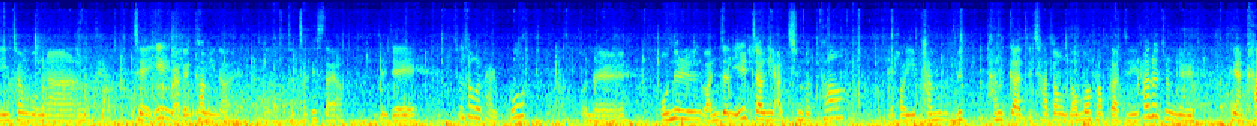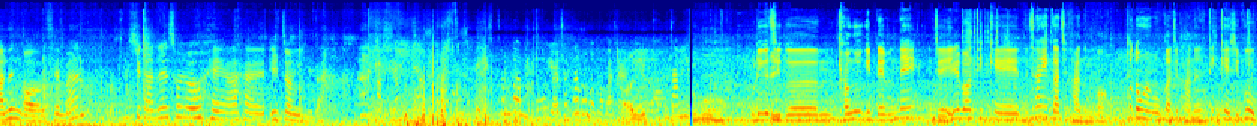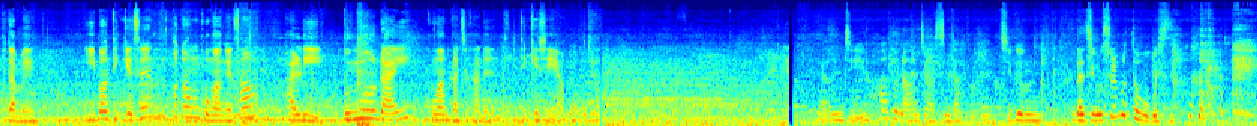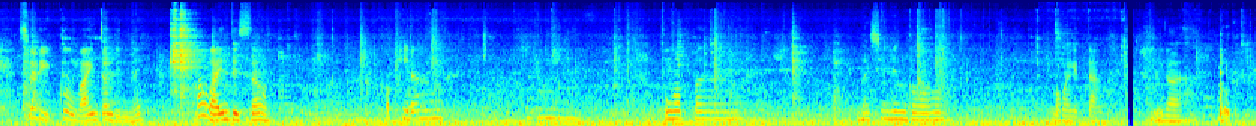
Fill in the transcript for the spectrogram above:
인천공항 제1 여객터미널 도착했어요. 이제 수속을 밟고 오늘 오늘은 완전 일정이 아침부터 거의 밤 늦, 밤까지 자정 넘어서까지 하루 종일 그냥 가는 것에만 시간을 소요해야 할 일정입니다. 123번이고 열차 타고 넘어가셔야 아, 돼요. 예. 감사합니다. 우리가 지금 경유기 때문에 이제 1번 티켓 상해까지 가는 거, 푸동항공까지 가는 티켓이고, 그 다음에 2번 티켓은 푸동 공항에서 발리 우무라이 공항까지 가는 티켓이에요. 라운지 허브 라운지 왔습니다. 지금 나 지금 술부터 보고 있어. 술이 있고 와인잔도 있네. 아 와인도 있어. 커피랑 붕어빵 맛있는 거 먹어야겠다. 우리가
